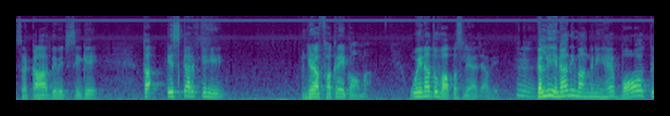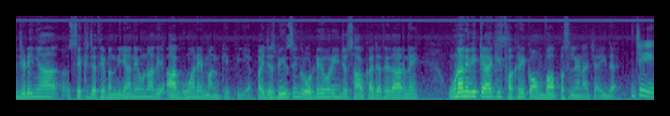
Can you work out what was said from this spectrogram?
ਸਰਕਾਰ ਦੇ ਵਿੱਚ ਸੀਗੇ। ਤਾਂ ਇਸ ਕਰਕੇ ਜਿਹੜਾ ਫਕਰੇ ਕੌਮ ਆ ਉਹ ਇਹਨਾਂ ਤੋਂ ਵਾਪਸ ਲਿਆ ਜਾਵੇ। ਕੱਲੀ ਇਹਨਾਂ ਦੀ ਮੰਗ ਨਹੀਂ ਹੈ ਬਹੁਤ ਜਿਹੜੀਆਂ ਸਿੱਖ ਜਥੇਬੰਦੀਆਂ ਨੇ ਉਹਨਾਂ ਦੇ ਆਗੂਆਂ ਨੇ ਮੰਗ ਕੀਤੀ ਹੈ ਭਾਈ ਜਸਵੀਰ ਸਿੰਘ ਰੋਡੇ ਹੋਰੀ ਜੋ ਸਾਬਕਾ ਜਥੇਦਾਰ ਨੇ ਉਹਨਾਂ ਨੇ ਵੀ ਕਿਹਾ ਕਿ ਫਖਰੇ ਕੌਮ ਵਾਪਸ ਲੈਣਾ ਚਾਹੀਦਾ ਜੀ।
